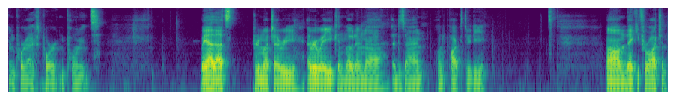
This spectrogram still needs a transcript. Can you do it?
import export and points but yeah, that's pretty much every every way you can load in uh, a design onto Pocket 3D. Um, thank you for watching.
